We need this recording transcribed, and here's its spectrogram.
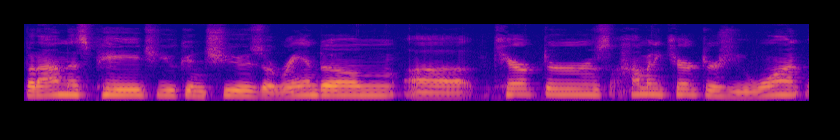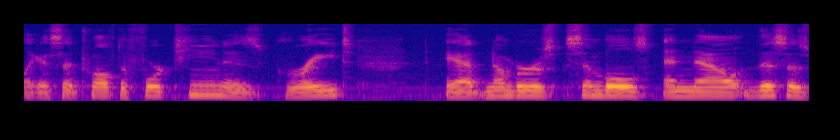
But on this page, you can choose a random uh, characters, how many characters you want. Like I said, 12 to 14 is great. Add numbers, symbols, and now this has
